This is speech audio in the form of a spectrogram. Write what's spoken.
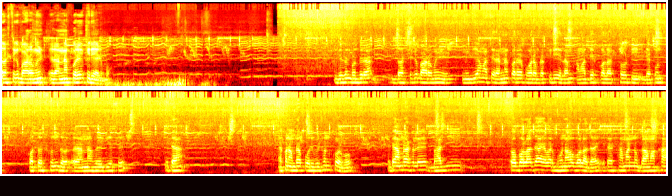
দশ থেকে বারো মিনিট রান্না করে ফিরে আসব। দেখুন, বন্ধুরা, দশ থেকে বারো মিনিট মিডিয়াম আছে, রান্না করার পর আমরা ফিরে এলাম। আমাদের কলার থ্রোটি দেখুন, কত সুন্দর রান্না হয়ে গিয়েছে। এটা এখন আমরা পরিবেশন করব। এটা আমরা আসলে ভাজি ও বলা যায়, আবার ভোনাও বলা যায়। এটা সামান্য গামাখা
